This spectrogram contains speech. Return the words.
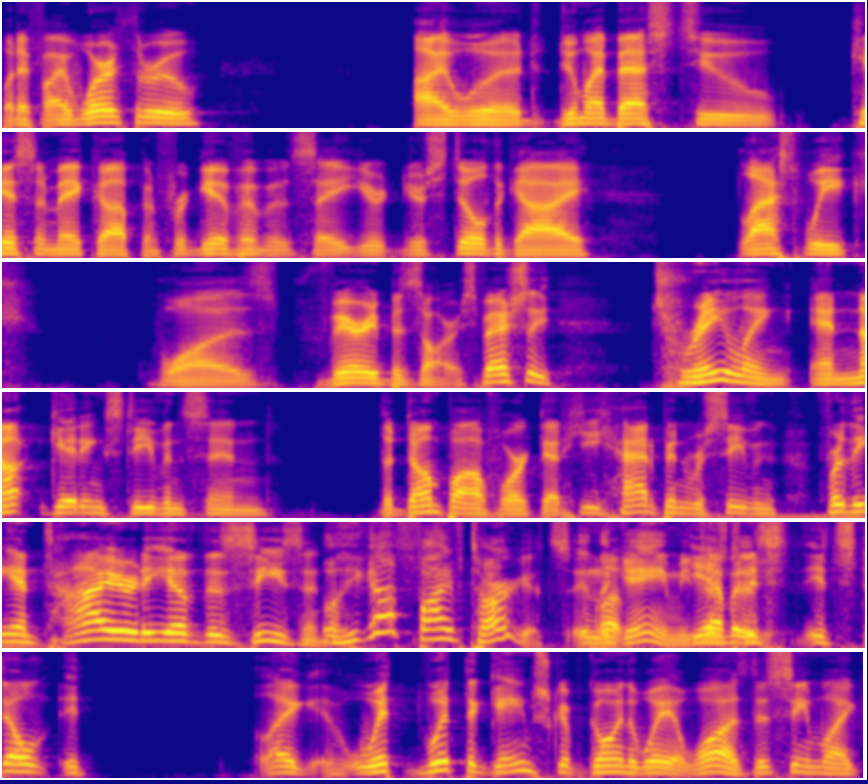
But if I were through, I would do my best to kiss and make up and forgive him and say you're you're still the guy. Last week was very bizarre, especially trailing and not getting Stevenson the dump off work that he had been receiving for the entirety of the season. Well, he got five targets in the game. He yeah, just but did- it's it's still it like with with the game script going the way it was. This seemed like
